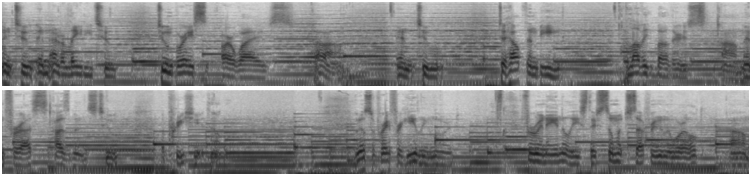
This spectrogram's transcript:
and to and Our Lady to to embrace our wives um, and to to help them be loving mothers um, and for us husbands to appreciate them. We also pray for healing, Lord. For Renee and Elise, there's so much suffering in the world. Um,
